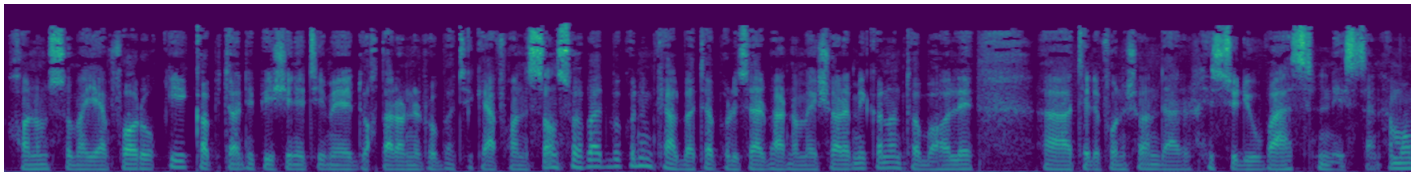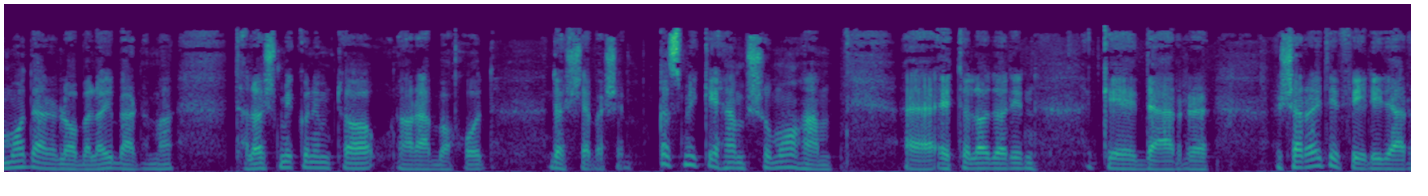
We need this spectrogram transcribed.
خانم سمیه فاروقی کاپیتان پیشین تیم دختران روباتیک افغانستان صحبت بکنیم که البته پلیسر برنامه اشاره می‌کنن تا به حال تلفنشان در استودیو وصل نیستن اما ما در لابلای برنامه تلاش می‌کنیم تا اونا را با خود داشته باشیم. قسمی که هم شما هم اطلاع دارین که در شرایط فعلی در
